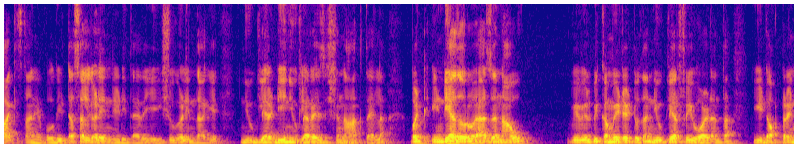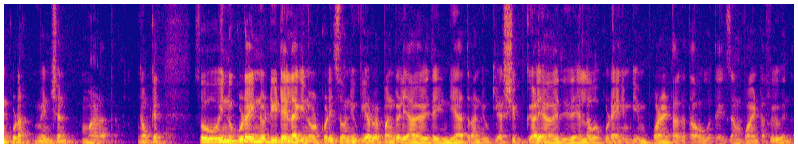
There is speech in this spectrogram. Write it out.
ಪಾಕಿಸ್ತಾನ ಇರ್ಬೋದು, ಈ ಟಸಲ್ಗಳೇನು ನಡೀತಾ ಇದೆ, ಈ ಇಶ್ಯೂಗಳಿಂದಾಗಿ ನ್ಯೂಕ್ಲಿಯರ್ ಡಿನ್ಯೂಕ್ಲಿಯರೈಸೇಷನ್ ಆಗ್ತಾ ಇಲ್ಲ. ಬಟ್ ಇಂಡಿಯಾದವರು ಆ್ಯಸ್ ಅ ನಾವು we will be committed to the nuclear free world ಅಂತ ಈ ಡಾಕ್ಟ್ರೈನ್ ಕೂಡ ಮೆನ್ಷನ್ ಮಾಡುತ್ತೆ. ಓಕೆ ಸೊ ಇನ್ನು ಕೂಡ ಇನ್ನೂ ಡೀಟೇಲ್ ಆಗಿ ನೋಡ್ಕೊಳ್ಳಿ. ಸೊ ನ್ಯೂಕ್ಲಿಯರ್ ವೆಪನ್ಗಳು ಯಾವ್ಯಾವ ಇದೆ? ಇಂಡಿಯಾ ಹತ್ರ ನ್ಯೂಕ್ಲಿಯರ್ ಶಿಪ್ಗಳು ಯಾವ್ಯಾವಿದೆ ಎಲ್ಲವೂ ಕೂಡ ನಿಮಗೆ ಇಂಪಾರ್ಟೆಂಟ್ ಆಗುತ್ತಾ ಹೋಗುತ್ತೆ ಎಕ್ಸಾಮ್ ಪಾಯಿಂಟ್ ಆಫ್ ವ್ಯೂ ಇಂದ.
